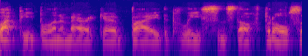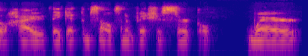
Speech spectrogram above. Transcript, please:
black people in America by the police and stuff, but also how they get themselves in a vicious circle where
